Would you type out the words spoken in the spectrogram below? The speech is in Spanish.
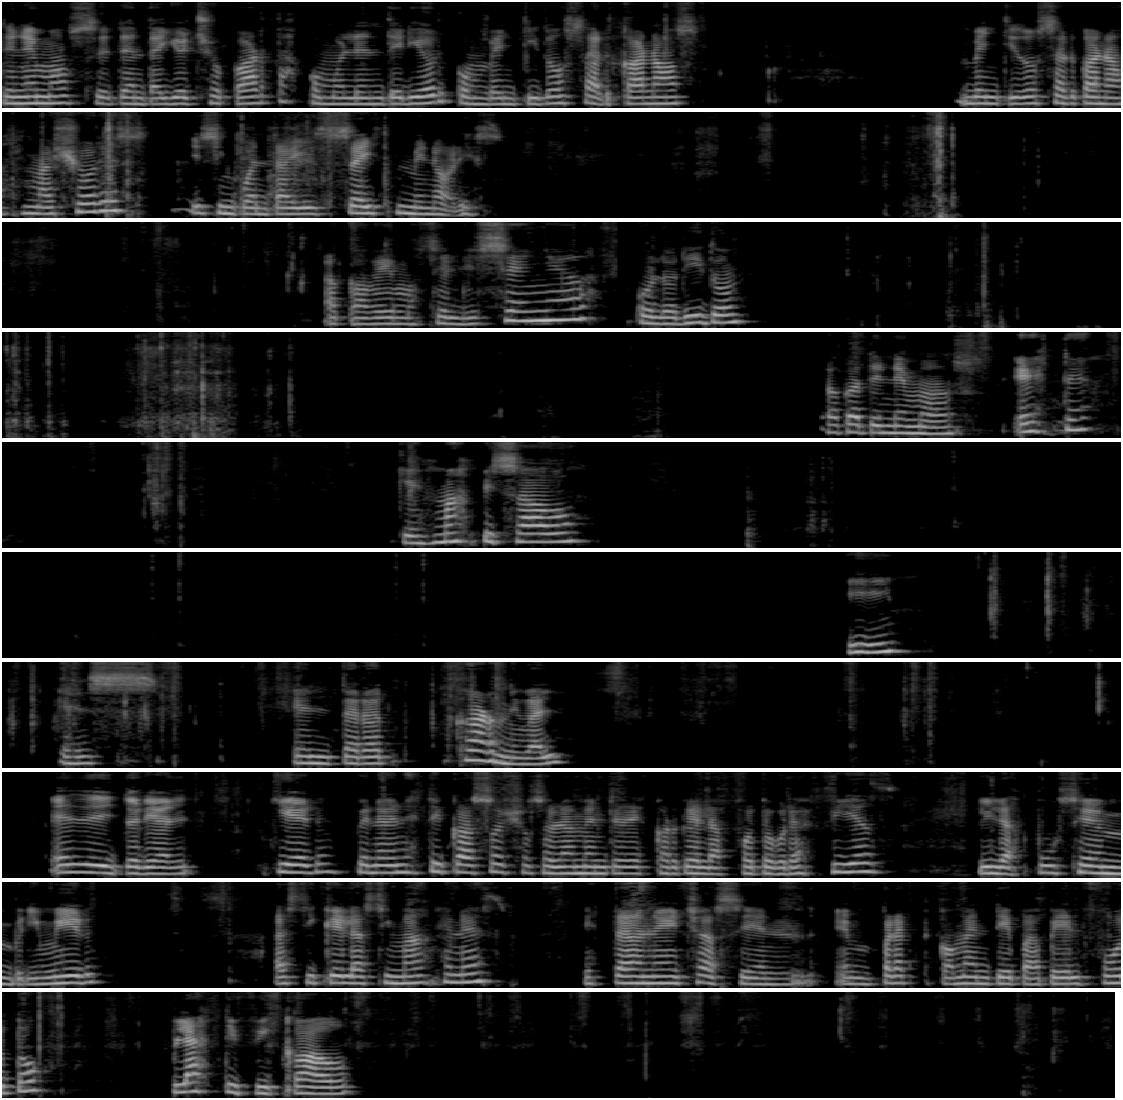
Tenemos 78 cartas como el anterior con 22 arcanos 22 cercanos mayores y 56 menores. Acá vemos el diseño colorido. Acá tenemos este, que es más pesado y es el tarot Carnival. Es de editorial Quiere, pero en este caso yo solamente descargué las fotografías y las puse a imprimir. Así que las imágenes están hechas en, en prácticamente papel foto plastificado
